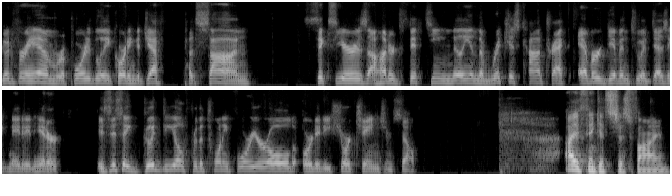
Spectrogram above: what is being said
Good for him. Reportedly, according to Jeff Passan, six years, 115 million, the richest contract ever given to a designated hitter. Is this a good deal for the 24 year old, or did he shortchange himself? I think it's just fine.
